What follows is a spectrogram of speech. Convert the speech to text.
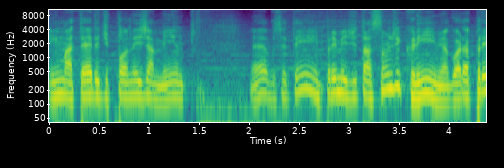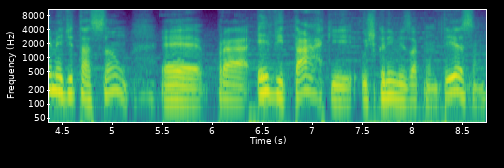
em matéria de planejamento. Né? Você tem premeditação de crime, agora a premeditação é, para evitar que os crimes aconteçam,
